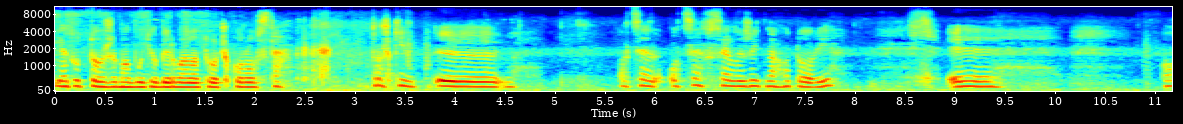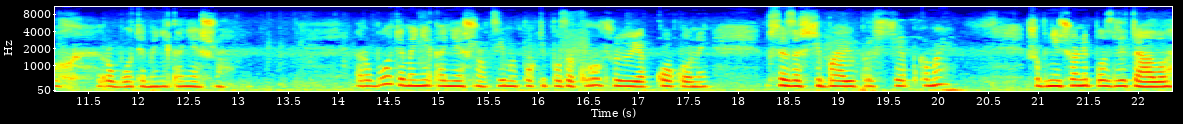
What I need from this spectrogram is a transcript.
Я тут теж, мабуть, обірвала точку роста. Трошки е, оце, оце все лежить на готові. Е, ох, роботи мені, звісно. Роботи мені, звісно, цими поки позакручую, як кокони. Все защибаю прищепками, щоб нічого не позлітало.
